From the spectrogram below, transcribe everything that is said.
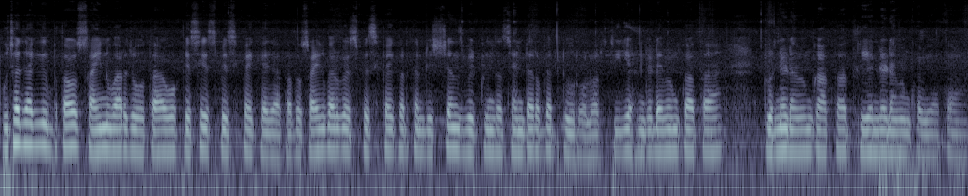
पूछा जाए कि बताओ साइन वार जो होता है, वो कैसे स्पेसिफाई किया जाता है? तो साइन वार को स्पेसिफाई करते हैं distance between the centre of the two roller ये हंड्रेड एम का आता है टू हंड्रेड एम का आता है थ्री हंड्रेड एम का भी आता है.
